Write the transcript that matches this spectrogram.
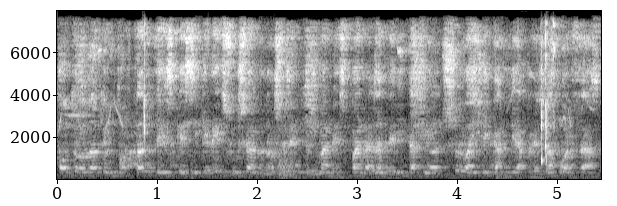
Otro dato importante es que si queréis usar los electroimanes para la levitación, solo hay que cambiarles la fuerza,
